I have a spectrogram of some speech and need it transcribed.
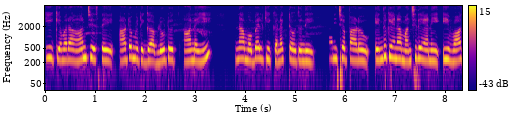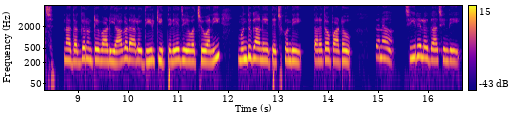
ఈ కెమెరా ఆన్ చేస్తే ఆటోమేటిక్గా బ్లూటూత్ ఆన్ అయ్యి నా మొబైల్కి కనెక్ట్ అవుతుంది. అని చెప్పాడు. ఎందుకైనా మంచిదే అని ఈ వాచ్ నా దగ్గరుంటే వాడి ఆగడాలు ధీర్కి తెలియజేయవచ్చు అని ముందుగానే తెచ్చుకుంది తనతో పాటు. తన చీరలో దాచింది.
